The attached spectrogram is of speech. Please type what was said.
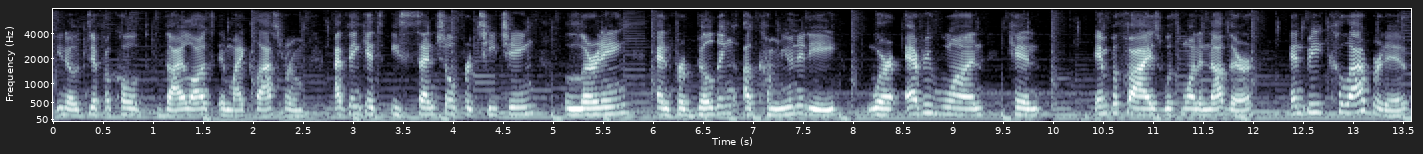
you know, difficult dialogues in my classroom, I think it's essential for teaching, learning, and for building a community where everyone can empathize with one another and be collaborative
